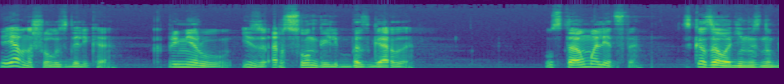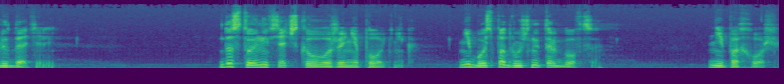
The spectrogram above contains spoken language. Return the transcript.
явно шел издалека, к примеру, из Арсонга или Басгарда, «Устал малец-то», — сказал один из наблюдателей. Достойный всяческого уважения плотник. Небось, подручный торговца. «Не похож.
